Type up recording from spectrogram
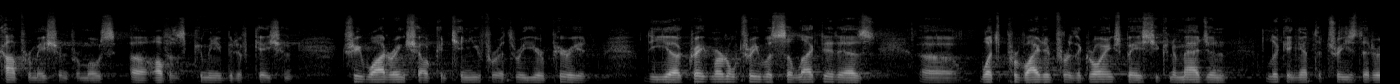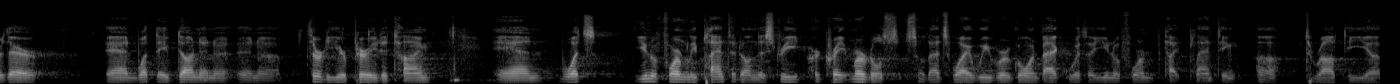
confirmation from most, uh, Office of Community Beautification. Tree watering shall continue for a three-year period. The uh, crepe myrtle tree was selected as uh, what's provided for the growing space. You can imagine looking at the trees that are there and what they've done in a, in a 30-year period of time. And what's uniformly planted on the street are crepe myrtles. So that's why we were going back with a uniform type planting uh, throughout the uh,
